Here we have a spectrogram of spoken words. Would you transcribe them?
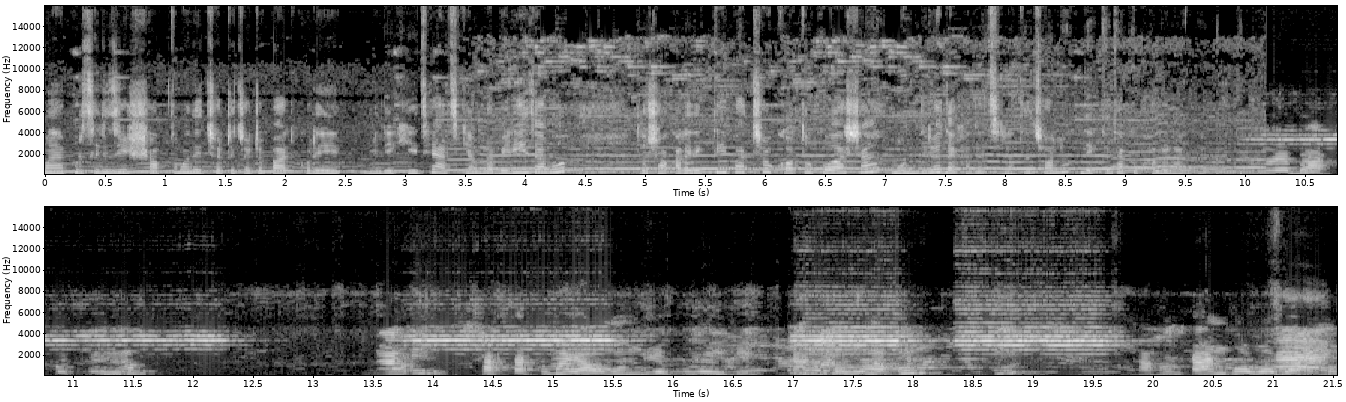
মায়াপুর সিরিজের সব তোমাদের ছোট ছোট পাঠ করে আমি দেখিয়েছি, আজকে আমরা বেরিয়ে যাব। তো সকালে দেখতেই পাচ্ছ কত কুয়াশা, মন্দিরেও দেখা যাচ্ছে না। তো চলো দেখতে থাকো, ভালো লাগবে। সাতটার সময় যাব মন্দিরে পুজো দিতে। করব এখন। এখন টান করব করতে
